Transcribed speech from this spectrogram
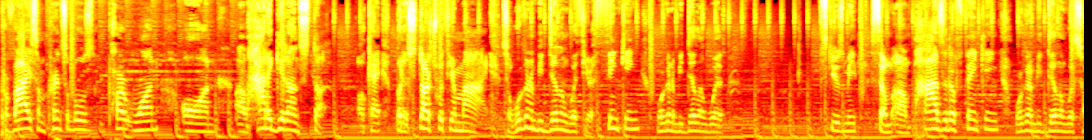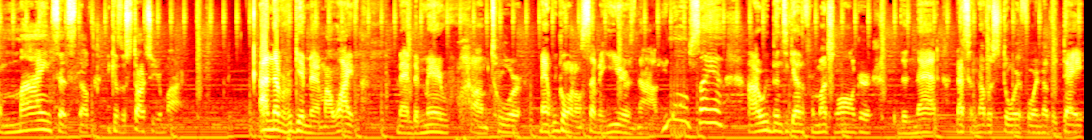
provide some principles, part one, on um, how to get unstuck okay? But it starts with your mind. So we're to be dealing with your thinking. We're to be dealing with excuse me, some um, positive thinking. We're going to be dealing with some mindset stuff because it starts with your mind. I never forget, man, my wife, man, been married um. Man, we going on seven years now. You know what I'm saying? We've been together for much longer than that. That's another story for another day.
